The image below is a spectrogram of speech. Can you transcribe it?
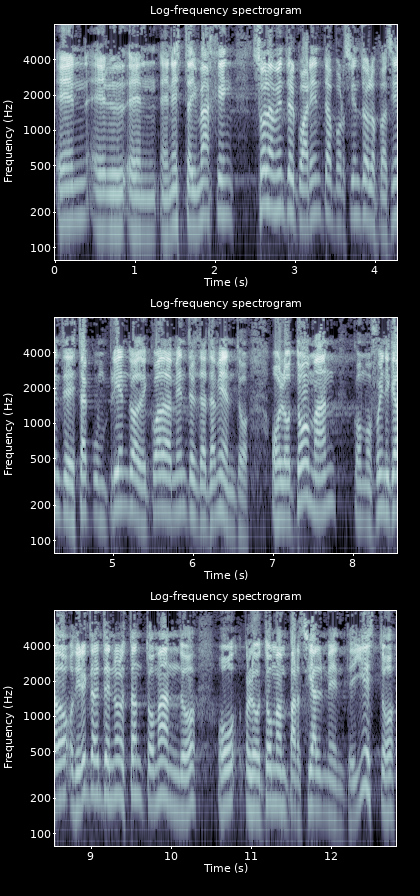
en, el, en, esta imagen, solamente el 40% de los pacientes está cumpliendo adecuadamente el tratamiento. O lo toman, como fue indicado, o directamente no lo están tomando, o lo toman parcialmente. Y esto,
